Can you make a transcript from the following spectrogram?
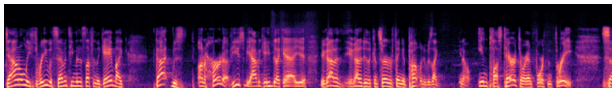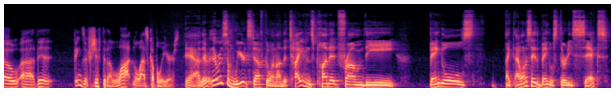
down only 3 with 17 minutes left in the game like that was unheard of. He used to be advocating. He'd be like, "Yeah, you you gotta you gotta do the conservative thing and punt." When it was like, you know, in plus territory on fourth and three. So uh, the things have shifted a lot in the last couple of years. Yeah, there there was some weird stuff going on. The Titans punted from the Bengals. Like I want to say the Bengals thirty six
